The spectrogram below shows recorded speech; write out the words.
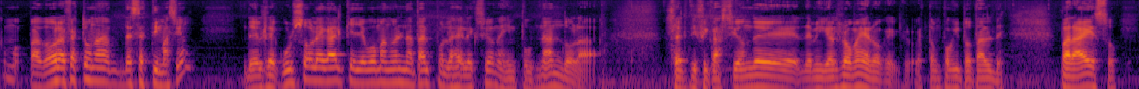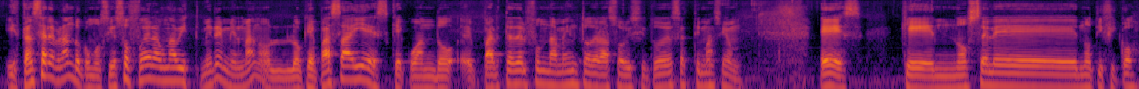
como para todos los efectos, una desestimación del recurso legal que llevó Manuel Natal por las elecciones, impugnando la certificación de, de Miguel Romero, que creo que está un poquito tarde para eso. Y están celebrando como si eso fuera una. Miren, mi hermano, lo que pasa ahí es que cuando eh, parte del fundamento de la solicitud de desestimación es que no se le notificó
